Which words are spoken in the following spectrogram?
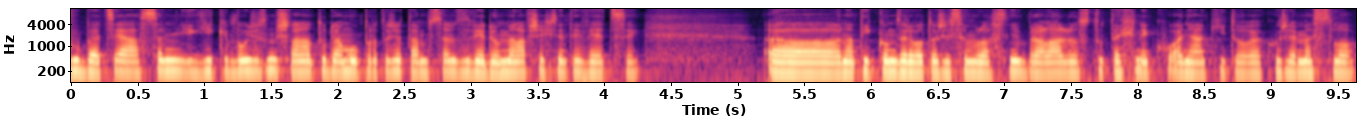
vůbec. Já jsem díky bohu, že jsem šla na tu damu, protože tam jsem zvědomila všechny ty věci. Uh, na té konzervatoři jsem vlastně brala dost tu techniku a nějaký to jako řemeslo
